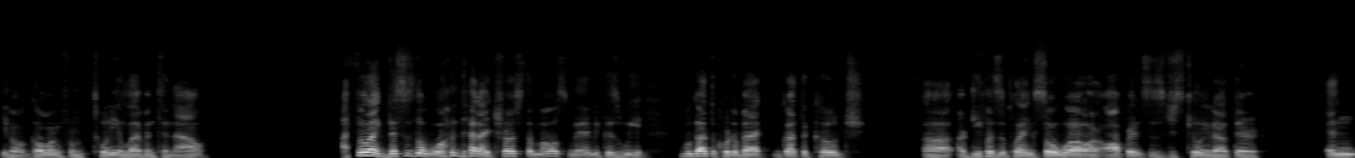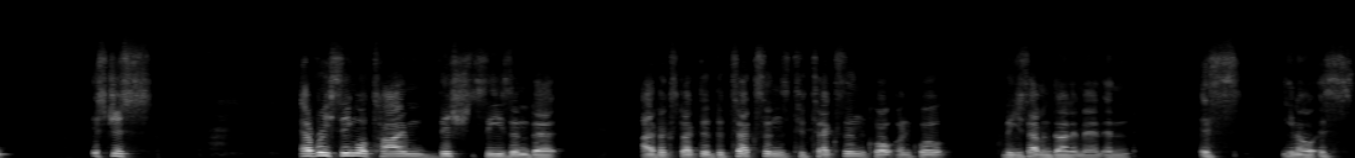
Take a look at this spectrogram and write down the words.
you know, going from 2011 to now, I feel like this is the one that I trust the most, man, because we we got the quarterback, we got the coach, uh, our defense is playing so well, our offense is just killing it out there, and it's just every single time this season that I've expected the Texans to Texan, quote unquote, they just haven't done it, man, and it's you know it's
